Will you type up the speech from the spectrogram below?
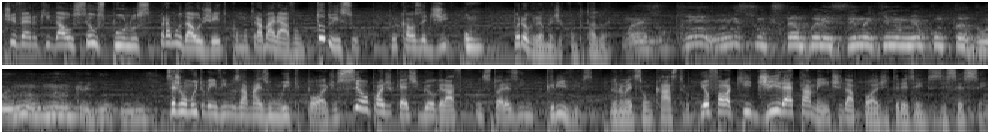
tiveram que dar os seus pulos para mudar o jeito como trabalhavam. Tudo isso por causa de um programa de computador. Mas o que é isso que está aparecendo aqui no meu computador? Eu não, não acredito nisso. Sejam muito bem-vindos a mais um Wikipod, o seu podcast biográfico com histórias incríveis. Meu nome é Edson Castro e eu falo aqui diretamente da Pod 360.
